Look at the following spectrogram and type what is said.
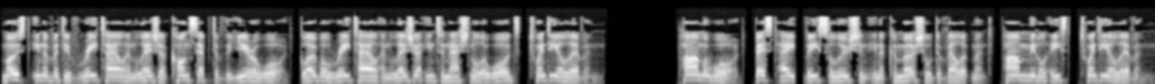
Most Innovative Retail and Leisure Concept of the Year Award, Global Retail and Leisure International Awards, 2011. Palm Award, Best A, V Solution in a Commercial Development, Palm Middle East, 2011.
